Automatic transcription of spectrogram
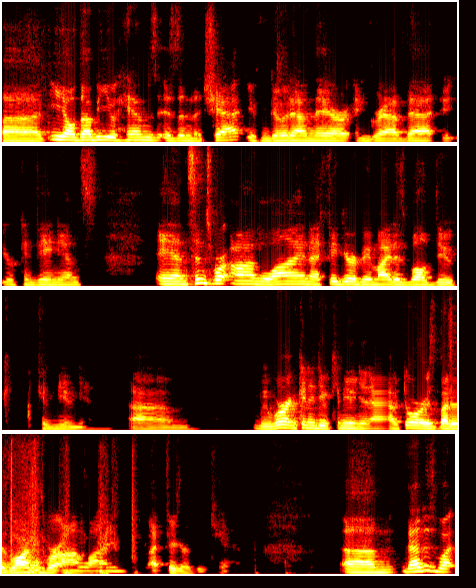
uh, ELW hymns is in the chat. You can go down there and grab that at your convenience. And since we're online, I figured we might as well do communion. Um, we weren't going to do communion outdoors, but as long as we're online, I figured we can. Um, that is what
